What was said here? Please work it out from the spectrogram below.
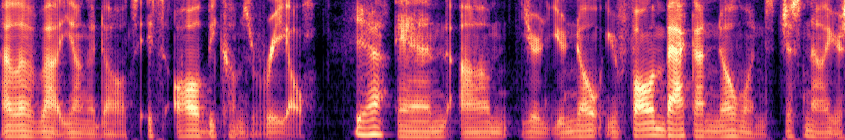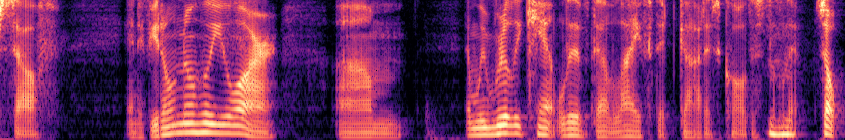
I love about young adults. It's all becomes real Yeah. and um, you're you're no you're falling back on no one, just now yourself. And if you don't know who you are, um, then we really can't live the life that God has called us to Mhm. live. So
